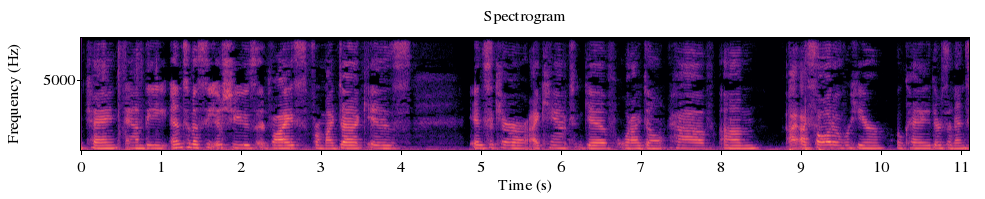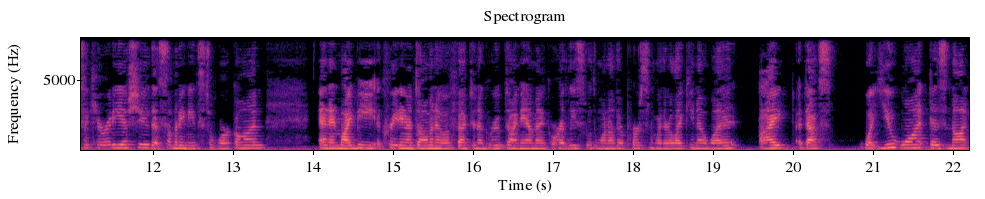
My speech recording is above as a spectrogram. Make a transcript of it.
Okay, and the intimacy issues advice from my deck is insecure. I can't give what I don't have. Um, I, I saw it over here. Okay, there's an insecurity issue that somebody needs to work on and it might be creating a domino effect in a group dynamic or at least with one other person where they're like you know what i that's what you want does not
